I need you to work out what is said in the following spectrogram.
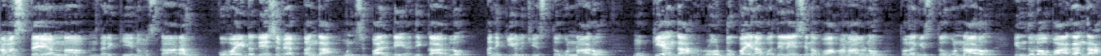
నమస్తే అన్న అందరికీ నమస్కారం. కువైట్ దేశవ్యాప్తంగా మున్సిపాలిటీ అధికారులు తనిఖీలు చేస్తూ ఉన్నారు. ముఖ్యంగా రోడ్డు పైన వదిలేసిన వాహనాలను తొలగిస్తూ ఉన్నారు. ఇందులో భాగంగా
